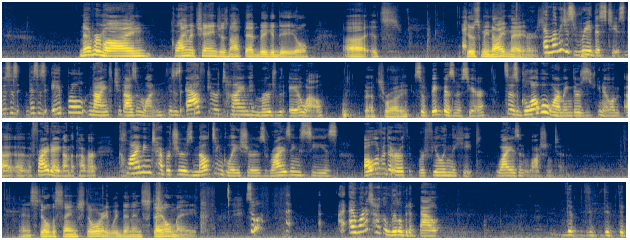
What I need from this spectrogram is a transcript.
never mind, climate change is not that big a deal. Uh, it's gives me nightmares. And let me just read this to you. So this is this is April 9th, 2001. This is after Time had merged with AOL. That's right. So big business here. It says global warming. There's you know a, a fried egg on the cover. Climbing temperatures, melting glaciers, rising seas, all over the earth. We're feeling the heat. Why isn't Washington? And it's still the same story. We've been in stalemate. So I, I want to talk a little bit about the, the, the, the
